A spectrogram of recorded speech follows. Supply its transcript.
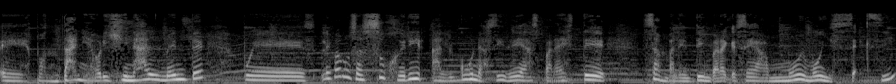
eh, espontánea, originalmente, pues les vamos a sugerir algunas ideas para este San Valentín, para que sea muy, muy sexy.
